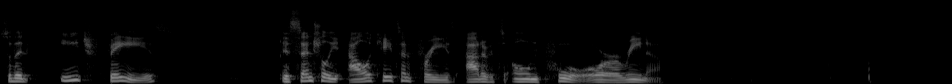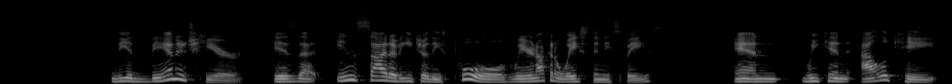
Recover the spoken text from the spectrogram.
so that each phase essentially allocates and frees out of its own pool or arena. The advantage here is that inside of each of these pools, we are not going to waste any space and we can allocate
